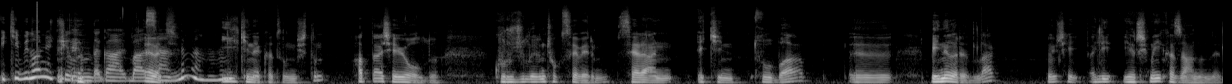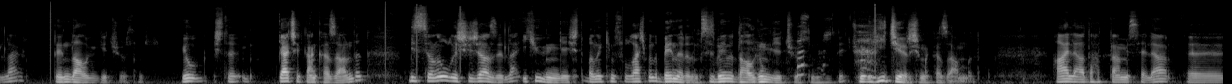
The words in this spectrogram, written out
2013 yılında galiba evet. sen değil mi? Hı hı. İlkine katılmıştım. Hatta şey oldu. Kurucularını çok severim. Seren, Ekin, Tuğba e, beni aradılar. Böyle şey Ali yarışmayı kazandın dediler. Dedim dalga geçiyorsunuz. Yok işte gerçekten kazandın. Biz sana ulaşacağız dediler. İki gün geçti. Bana kimse ulaşmadı. Ben aradım. Siz benimle dalga mı geçiyorsunuz diye. Çünkü hiç yarışma kazanmadım. Hala da hatta mesela e,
